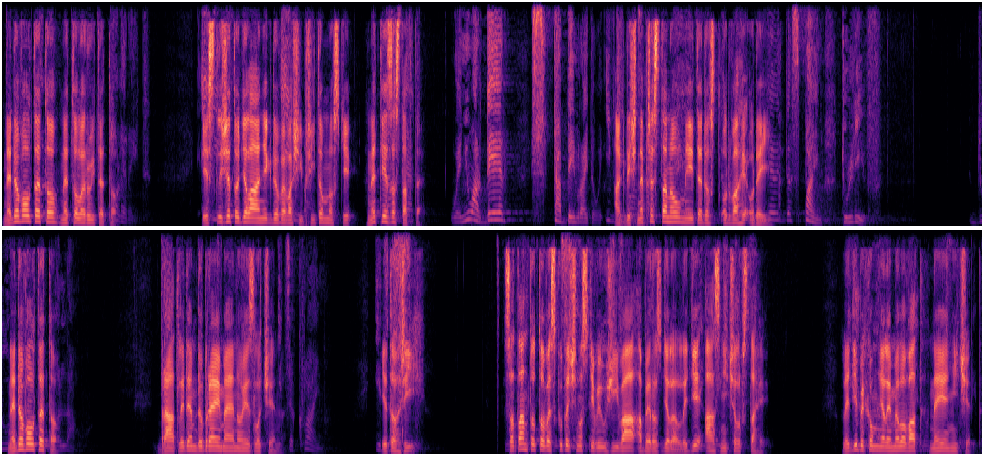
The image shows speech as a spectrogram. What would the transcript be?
Nedovolte to, netolerujte to. Jestliže to dělá někdo ve vaší přítomnosti, hned je zastavte. A když nepřestanou, mějte dost odvahy odejít. Nedovolte to. Brát lidem dobré jméno je zločin. Je to hřích. Satan toto ve skutečnosti využívá, aby rozdělil lidi a zničil vztahy. Lidi bychom měli milovat, ne je ničit.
